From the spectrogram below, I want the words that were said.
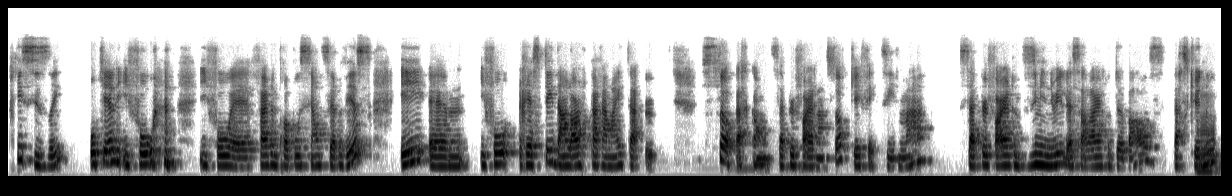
précisée auquel il faut, il faut euh, faire une proposition de service et euh, il faut rester dans leurs paramètres à eux. Ça, par contre, ça peut faire en sorte qu'effectivement, ça peut faire diminuer le salaire de base parce que nous, mm.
